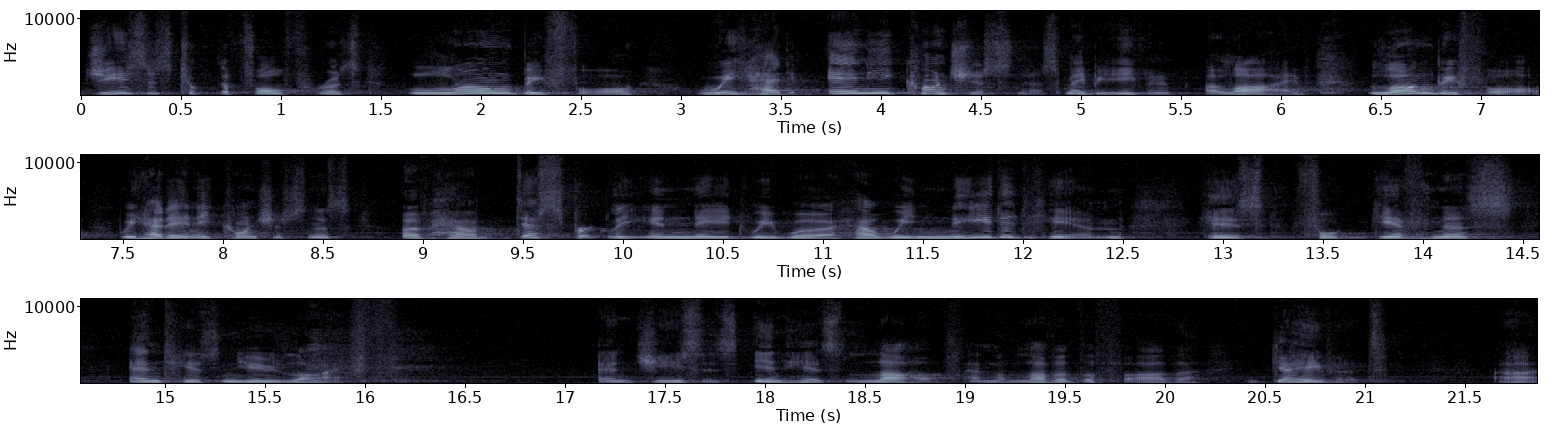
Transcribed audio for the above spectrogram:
Jesus took the fall for us long before we had any consciousness, maybe even alive, long before we had any consciousness of how desperately in need we were, how we needed him, his forgiveness, and his new life. And Jesus, in his love and the love of the Father, gave it uh,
